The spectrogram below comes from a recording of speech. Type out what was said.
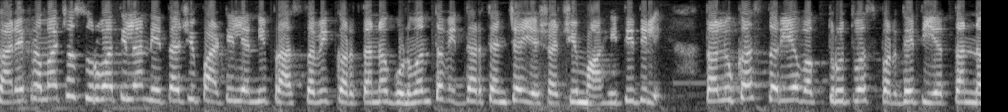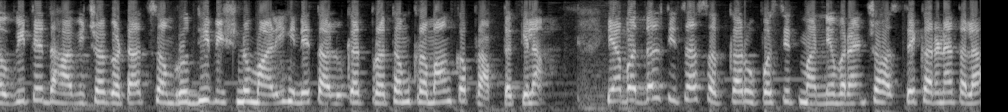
कार्यक्रमाच्या सुरुवातीला नेताजी पाटील यांनी प्रास्ताविक करताना गुणवंत विद्यार्थ्यांच्या यशाची माहिती दिली. तालुकास्तरीय वक्तृत्व स्पर्धेत इयत्ता नववी ते दहावीच्या गटात समृद्धी विष्णू माळी हिने तालुक्यात प्रथम क्रमांक प्राप्त केला. याबद्दल तिचा सत्कार उपस्थित मान्यवरांच्या हस्ते करण्यात आला.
